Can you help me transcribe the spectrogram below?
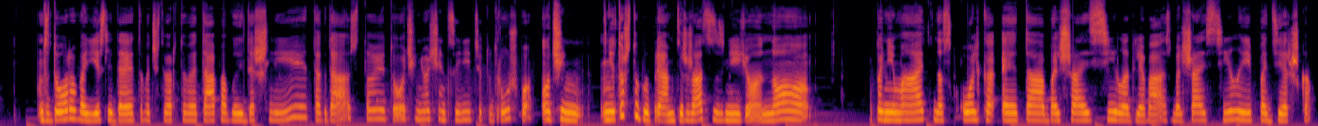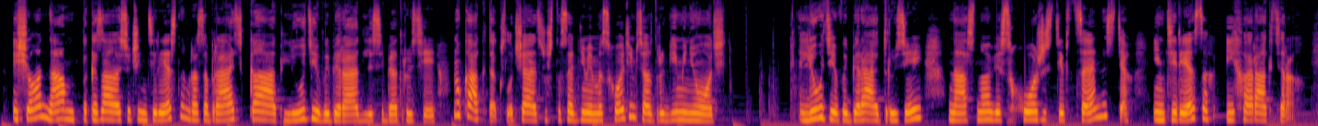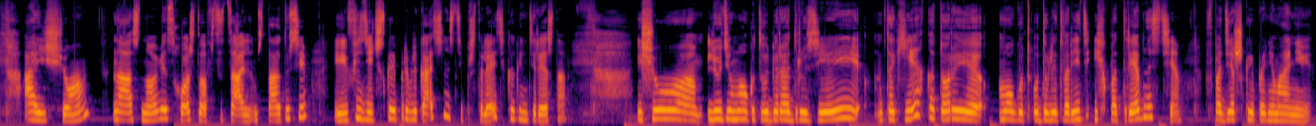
здорово, если до этого четвертого этапа вы дошли, тогда стоит очень-очень ценить эту дружбу. Очень не то чтобы прям держаться за нее, но понимать, насколько это большая сила для вас, большая сила и поддержка. Еще нам показалось очень интересным разобрать, как люди выбирают для себя друзей. Ну как так случается, что с одними мы сходимся, а с другими не очень. Люди выбирают друзей на основе схожести в ценностях, интересах и характерах. А еще на основе сходства в социальном статусе и физической привлекательности. Представляете, как интересно? Еще люди могут выбирать друзей таких, которые могут удовлетворить их потребности в поддержке и понимании.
